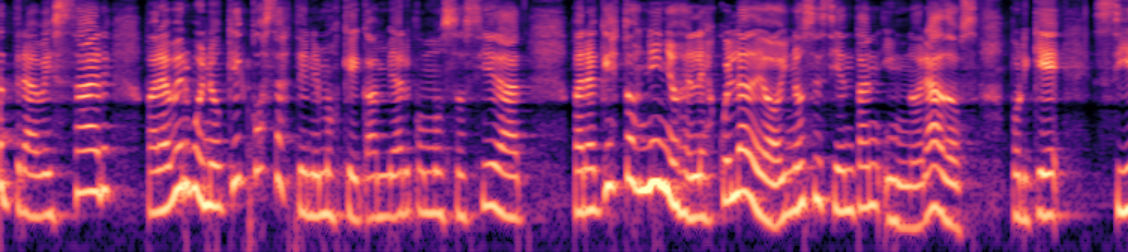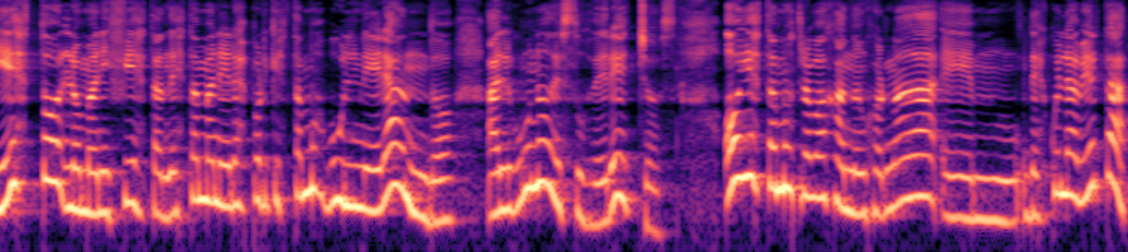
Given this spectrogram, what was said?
atravesar para ver, bueno, qué cosas tenemos que cambiar como sociedad para que estos niños en la escuela de hoy no se sientan ignorados, porque si esto lo manifiestan de esta manera es porque estamos vulnerando alguno de sus derechos. Hoy estamos trabajando en jornada em, de escuela abierta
